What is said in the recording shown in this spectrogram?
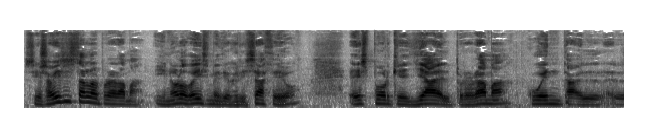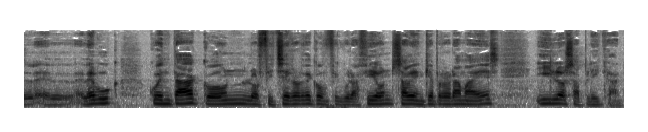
Si os habéis instalado el programa y no lo veis medio grisáceo, es porque ya el programa cuenta, el, ebook cuenta con los ficheros de configuración, saben qué programa es y los aplican.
